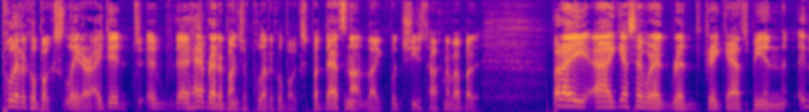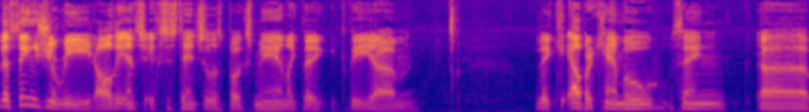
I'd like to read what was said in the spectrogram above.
political books later. I did. I have read a bunch of political books, but that's not like what she's talking about. But But I, I guess I read read Great Gatsby and the things you read, all the existentialist books, man, like the the um the Albert Camus thing uh,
